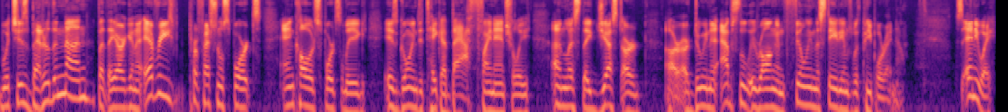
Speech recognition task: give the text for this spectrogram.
which is better than none. But they are going to, every professional sports and college sports league is going to take a bath financially unless they just are, are, are doing it absolutely wrong and filling the stadiums with people right now. So, anyway,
